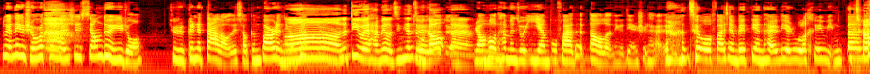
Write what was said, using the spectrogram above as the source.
对，那个时候他还是相对一种。就是跟着大佬的小跟班的那种感觉，那地位还没有今天这么高。对，然后他们就一言不发的到了那个电视台，最后发现被电台列入了黑名单。就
